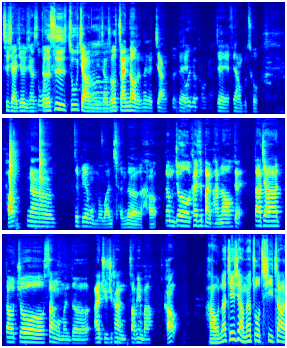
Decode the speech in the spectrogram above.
吃起来就像是德式猪脚，你有时候沾到的那个酱，对，多一个口感，对，非常不错。好，那这边我们完成了，好，那我们就开始摆盘喽。对。大家到就上我们的 IG 去看照片吧。好，好，那接下来我们要做气炸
